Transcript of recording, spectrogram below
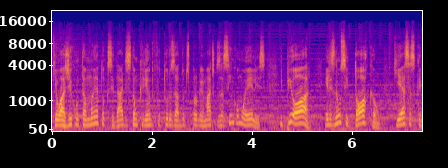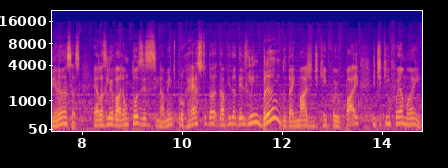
que ao agir com tamanha toxicidade estão criando futuros adultos problemáticos assim como eles. E pior, eles não se tocam que essas crianças elas levarão todos esses ensinamentos para o resto da, da vida deles, lembrando da imagem de quem foi o pai e de quem foi a mãe.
